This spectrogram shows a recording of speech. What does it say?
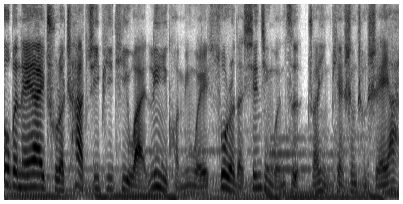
OpenAI 除了 ChatGPT 外，另一款名为 Sora 的先进文字转影片生成式 AI。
